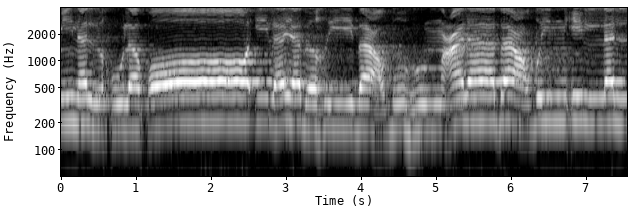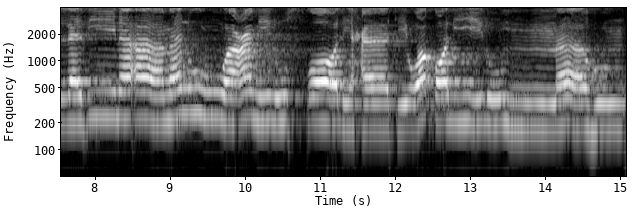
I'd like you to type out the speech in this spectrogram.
من الخلطاء ليبغي بعضهم على بعض إلا الذين آمنوا وعملوا الصالحات وقليل ما هم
